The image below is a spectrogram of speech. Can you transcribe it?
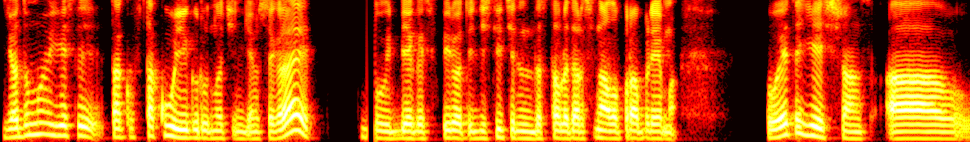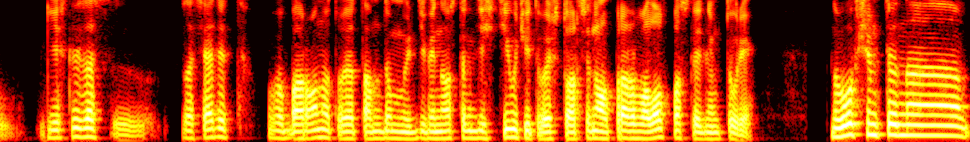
Я думаю, если так, в такую игру Ноттингем сыграет, будет бегать вперед и действительно доставлять Арсеналу проблему, то это есть шанс. А если зас, засядет в оборону, то я там думаю 90 к 10, учитывая, что Арсенал прорвало в последнем туре. Ну, в общем-то, на,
